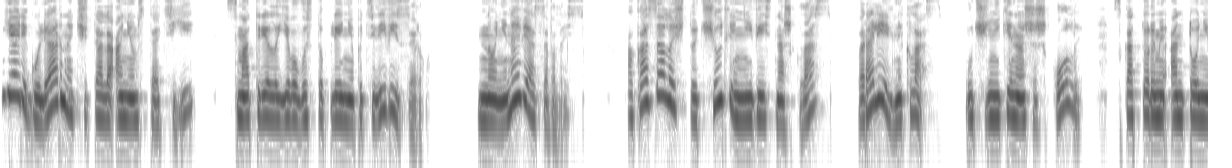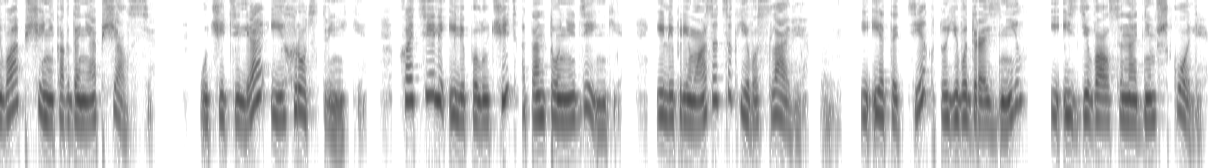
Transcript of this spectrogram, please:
Я регулярно читала о нем статьи, смотрела его выступления по телевизору, но не навязывалась. Оказалось, что чуть ли не весь наш класс, параллельный класс, ученики нашей школы, с которыми Антоний вообще никогда не общался, учителя и их родственники, хотели или получить от Антония деньги, или примазаться к его славе. И это те, кто его дразнил и издевался над ним в школе.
